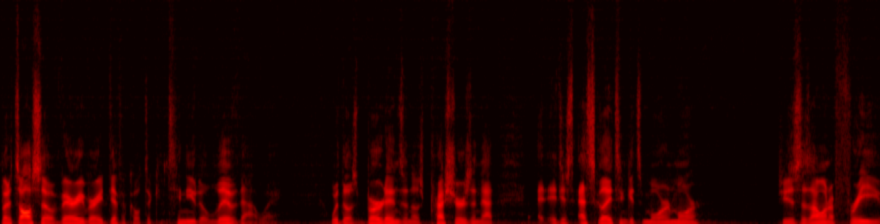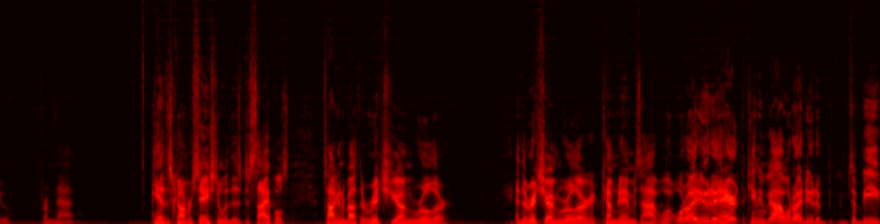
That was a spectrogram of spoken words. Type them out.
But it's also very, very difficult to continue to live that way with those burdens and those pressures, and that it just escalates and gets more and more. Jesus says, I want to free you from that. He had this conversation with his disciples talking about the rich young ruler. And the rich young ruler had come to him and said, What, what do I do to inherit the kingdom of God? What do I do to, to be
